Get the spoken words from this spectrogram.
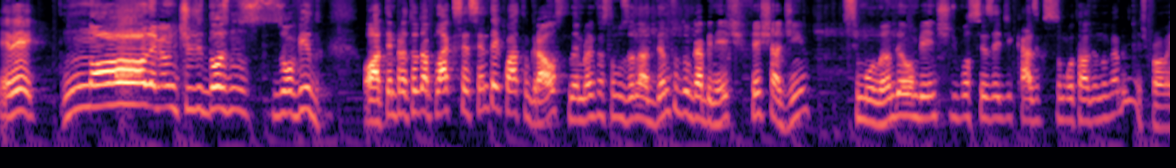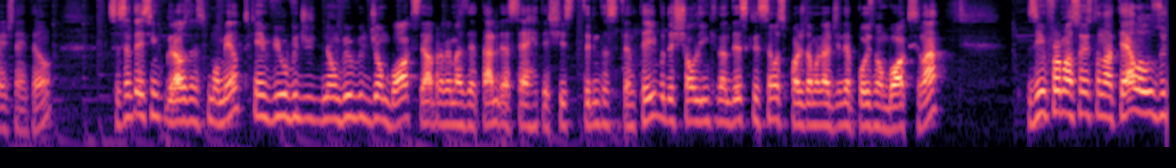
Errei. Nossa, levei um tiro de 12 nos ouvidos. Ó, a temperatura da placa é 64 graus. Lembrando que nós estamos usando ela dentro do gabinete, fechadinho, simulando o ambiente de vocês aí de casa que vocês vão botar dentro do gabinete, provavelmente, né? Então, 65 graus nesse momento. Quem viu o vídeo, não viu o vídeo de unboxing dela para ver mais detalhes dessa RTX 3070 Ti, vou deixar o link na descrição, você pode dar uma olhadinha depois no unboxing lá. As informações estão na tela, uso,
